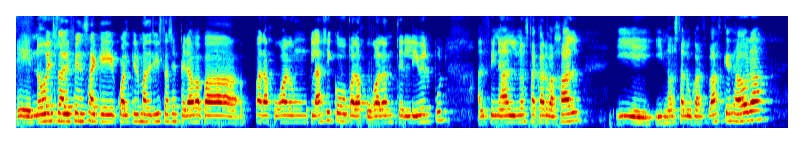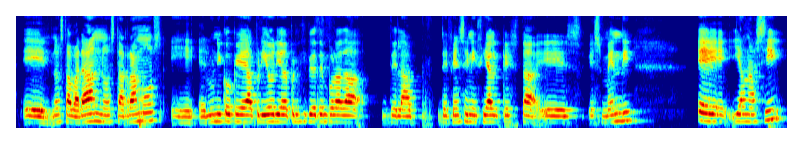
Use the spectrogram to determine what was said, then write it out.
eh, no es la defensa que cualquier madridista se esperaba pa- para jugar un clásico o para jugar ante el Liverpool. Al final no está Carvajal y, y no está Lucas Vázquez ahora, eh, no está Varane, no está Ramos. eh, el único que a priori al principio de temporada de la defensa inicial que está es, es Mendy. Y aún así,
